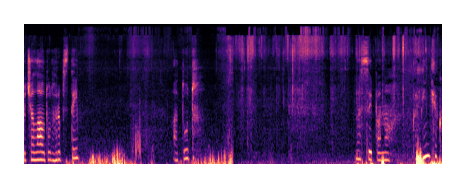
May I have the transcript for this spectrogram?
Почала тут гребсти, а тут насипано камінчик.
